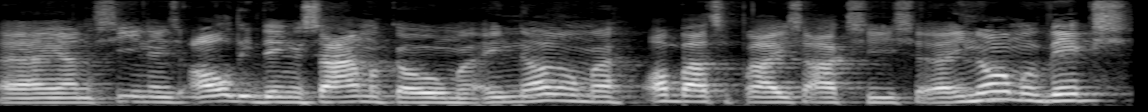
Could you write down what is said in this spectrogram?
Uh, ja, dan zie je ineens al die dingen samenkomen. Enorme opwaartse prijsacties, enorme wiks.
